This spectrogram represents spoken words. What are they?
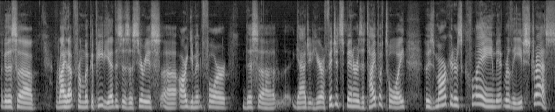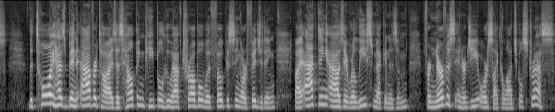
Look at this uh, write up from Wikipedia. This is a serious uh, argument for this uh, gadget here. A fidget spinner is a type of toy whose marketers claim it relieves stress. The toy has been advertised as helping people who have trouble with focusing or fidgeting by acting as a release mechanism for nervous energy or psychological stress.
